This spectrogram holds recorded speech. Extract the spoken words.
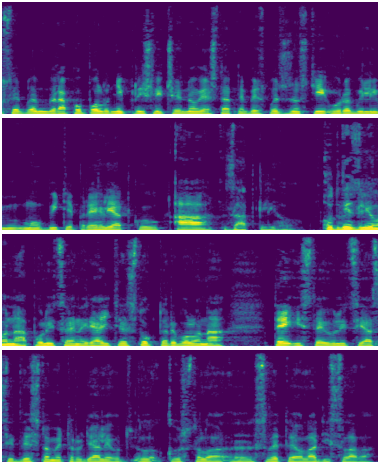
septembra popoludní prišli členovia štátnej bezpečnosti, urobili mu byte prehliadku a zatkli ho. Odviezli ho na policajné riaditeľstvo, ktoré bolo na tej istej ulici asi 200 metrov ďalej od kostola e, svätého Ladislava.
